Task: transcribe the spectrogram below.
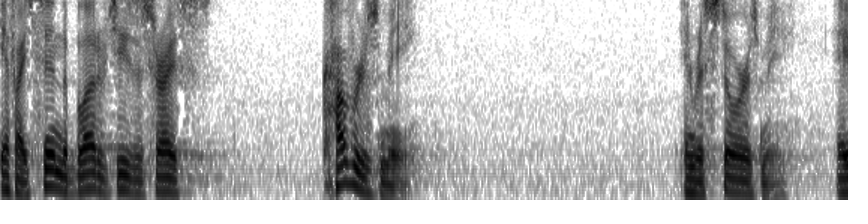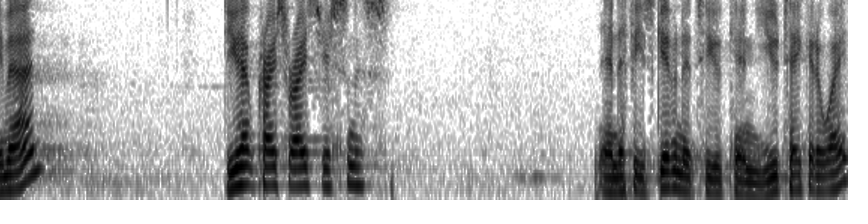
if I sin, the blood of Jesus Christ covers me and restores me. Amen? Do you have Christ's righteousness? And if He's given it to you, can you take it away?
